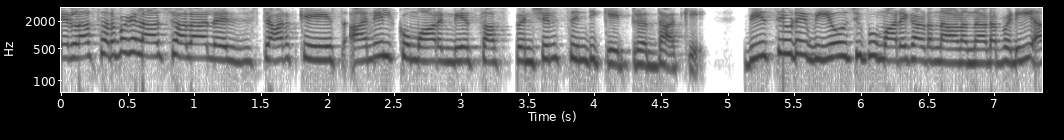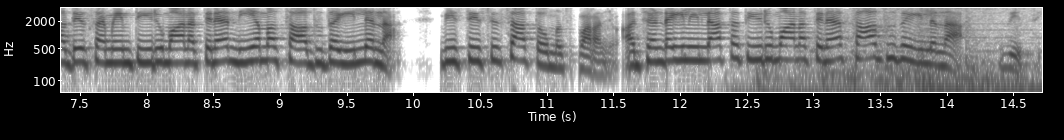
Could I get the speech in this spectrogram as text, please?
കേരള സർവകലാശാല രജിസ്ട്രാർ കെ എസ് അനിൽകുമാറിന്റെ സസ്പെൻഷൻ സിൻഡിക്കേറ്റ് റദ്ദാക്കി. വി സിയുടെ വിയോജിപ്പ് മറികടന്നാണ് നടപടി. അതേസമയം തീരുമാനത്തിന് നിയമസാധുതയില്ലെന്ന് വി സി സിസ തോമസ് പറഞ്ഞു. അജണ്ടയിൽ ഇല്ലാത്ത തീരുമാനത്തിന് സാധുതയില്ലെന്ന് വി സി.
